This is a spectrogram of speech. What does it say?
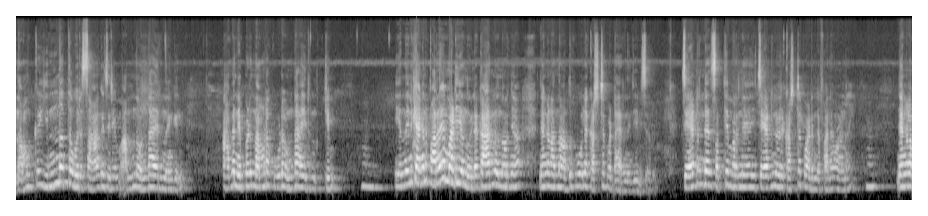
നമുക്ക് ഇന്നത്തെ ഒരു സാഹചര്യം അന്ന് ഉണ്ടായിരുന്നെങ്കിൽ അവൻ എപ്പോഴും നമ്മുടെ കൂടെ ഉണ്ടായിരിക്കും. എന്ന് എനിക്ക് അങ്ങനെ പറയാൻ മടിയൊന്നുമില്ല. കാരണം എന്ന് പറഞ്ഞാൽ ഞങ്ങൾ അന്ന് അതുപോലെ കഷ്ടപ്പെട്ടായിരുന്നു ജീവിച്ചത്. ചേട്ടന്റെ സത്യം പറഞ്ഞ ഈ ചേട്ടന്റെ ഒരു കഷ്ടപ്പാടിന്റെ ഫലമാണ് ഞങ്ങളെ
